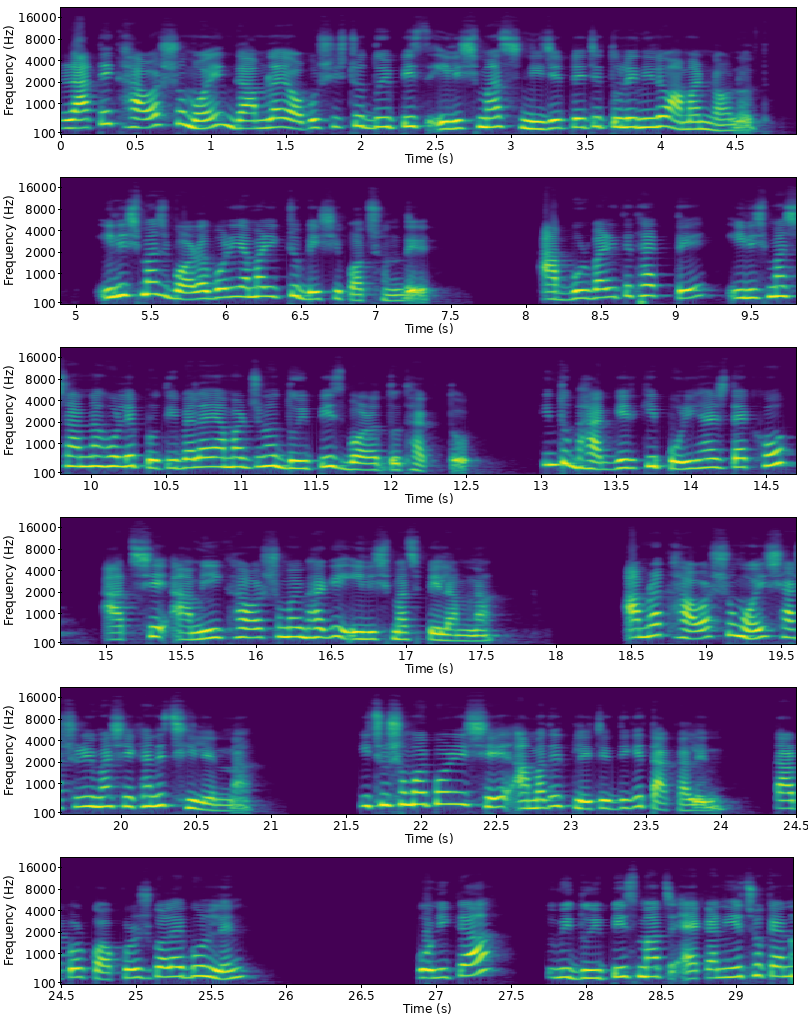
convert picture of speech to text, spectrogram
রাতে খাওয়ার সময় গামলায় অবশিষ্ট দুই পিস ইলিশ মাছ নিজের প্লেটে তুলে নিল আমার ননদ। ইলিশ মাছ বরাবরই আমার একটু বেশি পছন্দের। আব্বুর বাড়িতে থাকতে ইলিশ মাছ রান্না হলে প্রতিবেলায় আমার জন্য দুই পিস বরাদ্দ থাকতো। কিন্তু ভাগ্যের কি পরিহাস দেখো, আজ সে আমিই খাওয়ার সময় ভাগে ইলিশ মাছ পেলাম না। আমরা খাওয়ার সময় শাশুড়ি মা সেখানে ছিলেন না। কিছু সময় পর এসে আমাদের প্লেটের দিকে তাকালেন। তারপর ককরোশ গলায় বললেন, কণিকা, তুমি দুই পিস মাছ একা নিয়েছো কেন?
